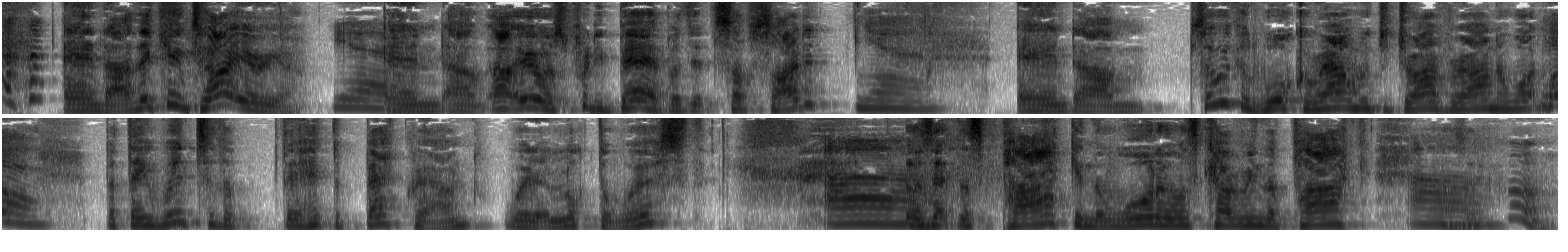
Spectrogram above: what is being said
and uh, they came to our area. Yeah. and um, our area was pretty bad, but it subsided, Yeah. and um, so we could walk around, we could drive around and whatnot. Yeah. But they went to the, they had the background where it looked the worst. Ah. it was at this park, and the water was covering the park. I was like, oh,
